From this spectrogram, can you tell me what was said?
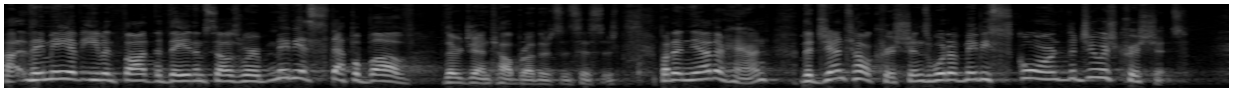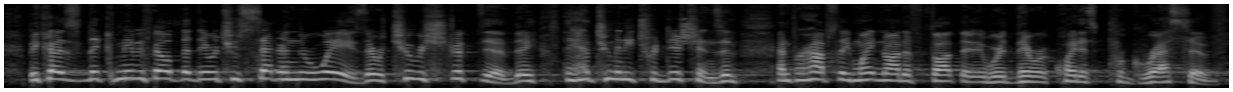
Uh, they may have even thought that they themselves were maybe a step above their Gentile brothers and sisters. But on the other hand, the Gentile Christians would have maybe scorned the Jewish Christians because they maybe felt that they were too set in their ways. They were too restrictive. They, they had too many traditions. And, and perhaps they might not have thought that they were, they were quite as progressive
